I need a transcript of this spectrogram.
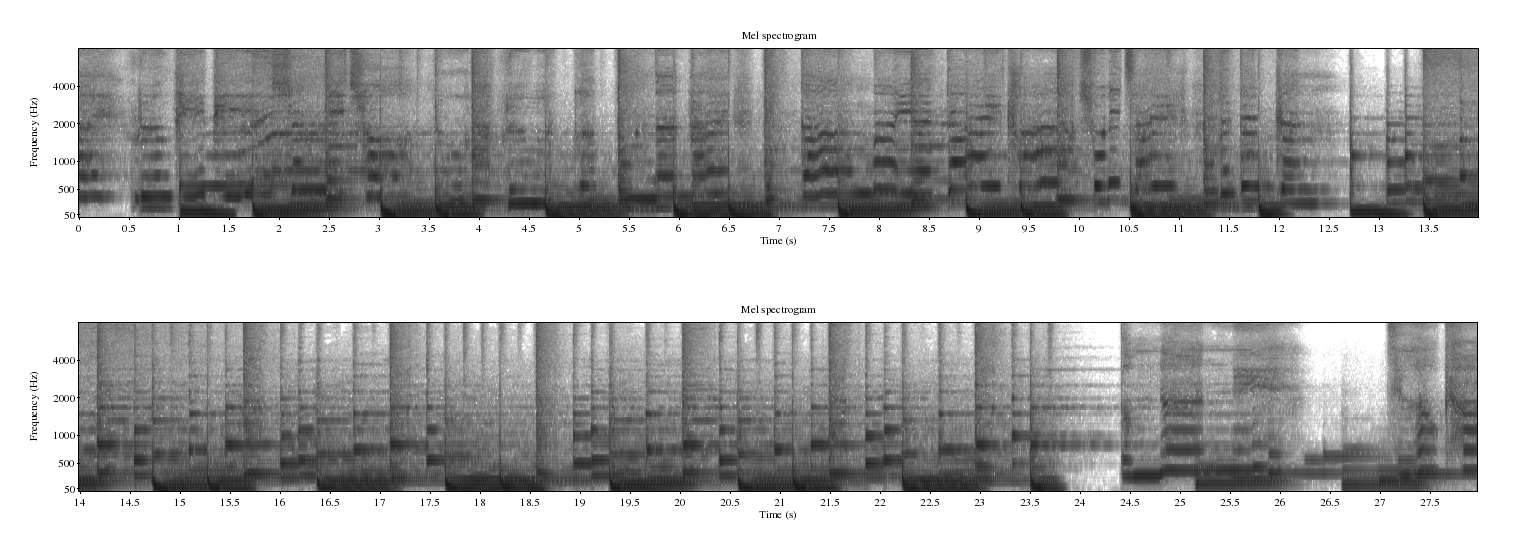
ใจเรื่องผีผีฉันไม่ชอบดูเรื่องลึกลับตำนานร้ายติดตามไม่อยากได้คลาชวนให้ใจตื่นเต้นกัน ตำนานนี้ที่เล่าขา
